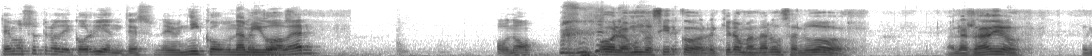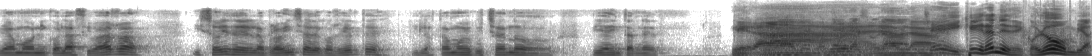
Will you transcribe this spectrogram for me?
tenemos otro de Corrientes, Nico, un amigo, a ver. ¿O no? Hola Mundo Circo, le quiero mandar un saludo a la radio. Me llamo Nicolás Ibarra y soy de la provincia de Corrientes y lo estamos escuchando vía internet. Qué grande, grande. Che, y qué grande de Colombia.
